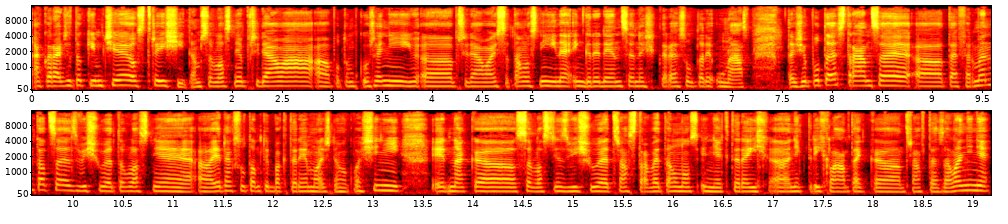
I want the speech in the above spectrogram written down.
Akorát, že to kimči je ostřejší. Tam se vlastně přidává a potom koření, eh, přidávají se tam vlastně jiné ingredience, než které jsou tady u nás. Takže po té stránce uh, té fermentace zvyšuje to vlastně, uh, jednak jsou tam ty bakterie mléčného kvašení, jednak se vlastně zvyšuje třeba stravitelnost i některých, některých látek třeba v té zelenině,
